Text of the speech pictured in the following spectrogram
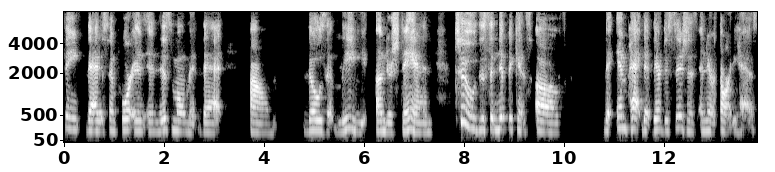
think that it's important in this moment that um, those that lead understand to the significance of the impact that their decisions and their authority has.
